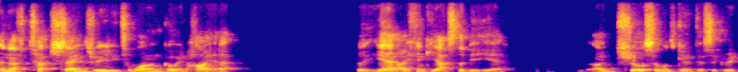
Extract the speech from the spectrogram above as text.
enough touchdowns really to warrant going higher. But yeah, I think he has to be here. I'm sure someone's going to disagree.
